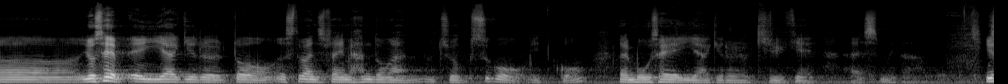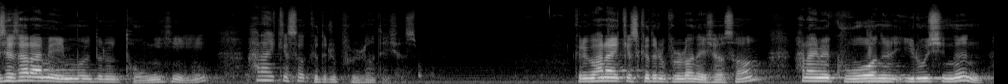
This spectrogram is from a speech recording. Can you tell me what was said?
어, 요셉의 이야기를 또 스테반 집사님이 한동안 쭉 쓰고 있고 모세의 이야기를 길게 했습니다. 이 세 사람의 인물들을 동일히 하나님께서 그들을 불러내셨습니다. 그리고 하나님께서 그들을 불러내셔서 하나님의 구원을 이루시는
